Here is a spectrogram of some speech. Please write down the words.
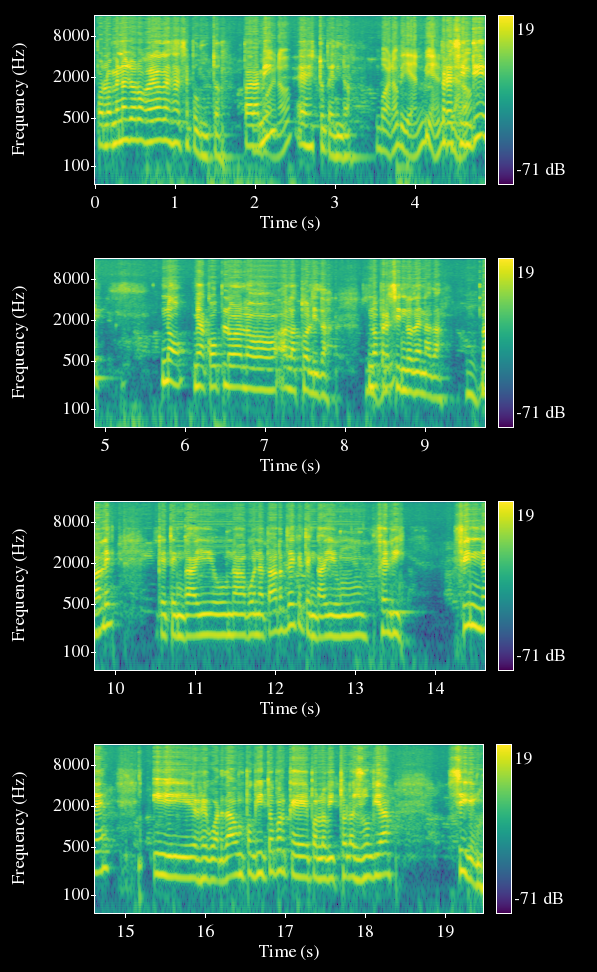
Por lo menos yo lo veo desde ese punto. Para mí es estupendo. Bueno, bien, bien. claro. Prescindir, no, me acoplo a, lo- a la actualidad. No prescindo de nada, ¿vale? Que tengáis una buena tarde, que tengáis un feliz fin de y resguardad un poquito porque por lo visto las lluvias siguen.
